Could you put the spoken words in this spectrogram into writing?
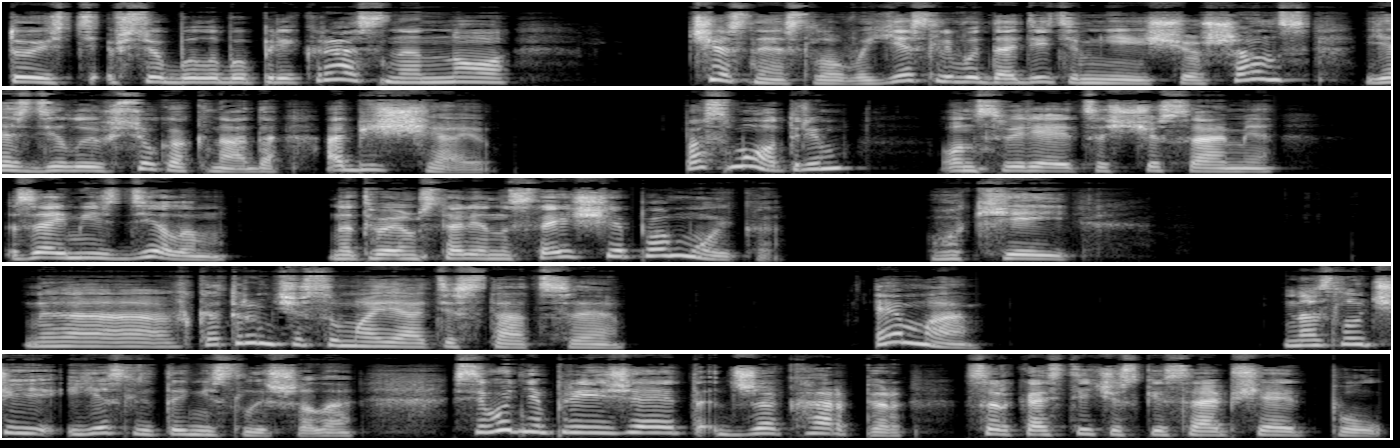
«То есть все было бы прекрасно, но...» «Честное слово, если вы дадите мне еще шанс, я сделаю все как надо, обещаю». «Посмотрим», — он сверяется с часами. Займись делом. На твоем столе настоящая помойка». «Окей. А, в котором часу моя аттестация?» «Эмма, на случай, если ты не слышала, сегодня приезжает Джек Харпер», — саркастически сообщает Пол.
